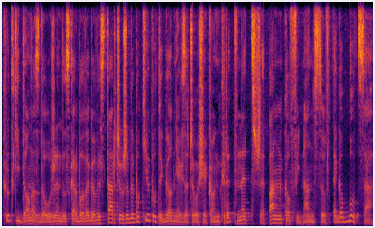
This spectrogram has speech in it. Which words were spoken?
Krótki donos do urzędu skarbowego wystarczył, żeby po kilku tygodniach zaczęło się konkretne trzepanko finansów tego buca.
